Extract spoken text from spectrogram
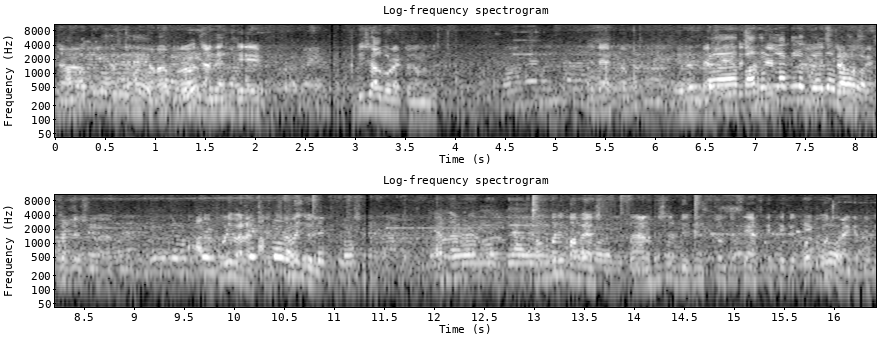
যারা customer তারা আপনারাও জানেন যে বিশাল বড় একটা জনগোষ্ঠী। এটা একটা বাজেট লাগলে পরিবার আছে সবাই জড়িত। কোম্পানি কবে আসছে আনফিশিয়াল বিজনেস চলতেছে আজকে থেকে কত বছর আগে থেকে?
